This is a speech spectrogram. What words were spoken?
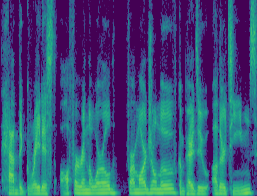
have the greatest offer in the world for a marginal move compared to other teams.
